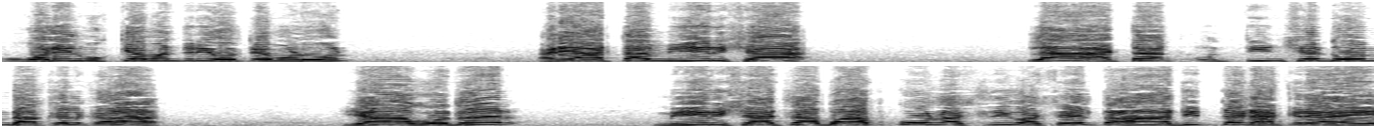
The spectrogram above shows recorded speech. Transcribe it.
वडील मुख्यमंत्री होते म्हणून. आणि आता मिहीर शाह ला अटक तीनशे दोन दाखल करा. या अगोदर मिहीर शाहचा बाप कोण असली असेल तर हा आदित्य ठाकरे आहे.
